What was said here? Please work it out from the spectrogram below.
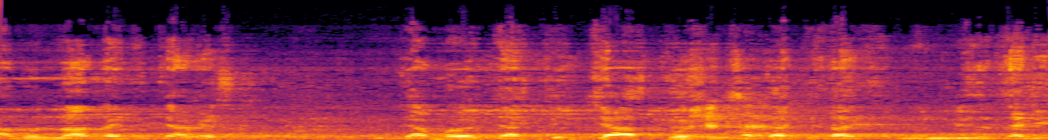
अरुण लाल राहिले त्यावेळेस. त्यामुळे जास्तीत जास्त मताची नोंदणी झाली.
